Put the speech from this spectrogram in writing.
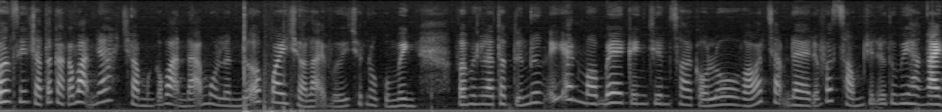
Vâng, xin chào tất cả các bạn nhé. Chào mừng các bạn đã một lần nữa quay trở lại với channel của mình. Và mình là thập tướng nương XSMB, kênh chuyên soi cầu lô và bắt chạm đề được phát sóng trên YouTube hàng ngày.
